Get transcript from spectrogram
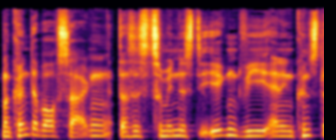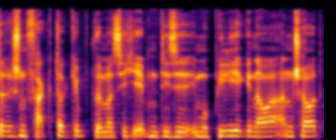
Man könnte aber auch sagen, dass es zumindest irgendwie einen künstlerischen Faktor gibt, wenn man sich eben diese Immobilie genauer anschaut.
